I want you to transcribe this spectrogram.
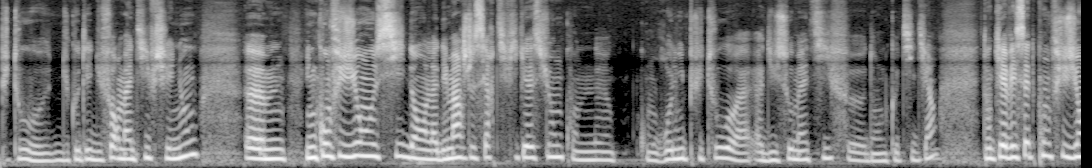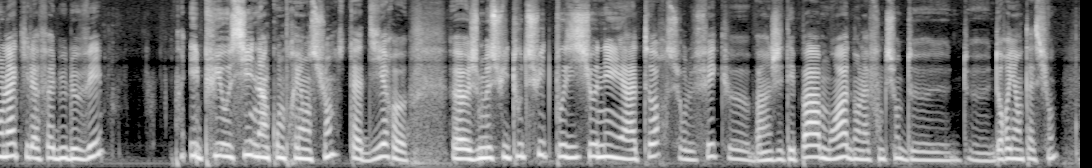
plutôt euh, du côté du formatif chez nous. une confusion aussi dans la démarche de certification qu'on qu'on relie plutôt à, du sommatif dans le quotidien. Donc il y avait cette confusion-là qu'il a fallu lever. Et puis aussi une incompréhension, c'est-à-dire je me suis tout de suite positionnée à tort sur le fait que ben, j'étais pas moi dans la fonction d'orientation. De,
